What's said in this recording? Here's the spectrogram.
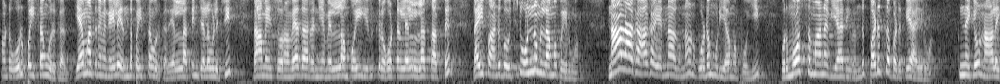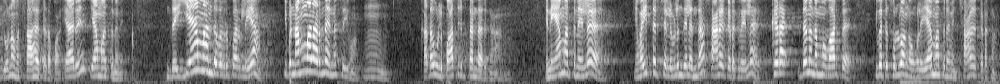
அவன் ஒரு பைசாவும் இருக்காது. ஏமாத்தினவன் கையில் எந்த பைசாவும் இருக்காது. எல்லாத்தையும் செலவழிச்சு ராமேஸ்வரம் வேதாரண்யம் எல்லாம் போய் இருக்கிற ஹோட்டல் எல்லாம் சாப்பிட்டு லைஃப் அனுபவிச்சுட்டு ஒன்றும் இல்லாமல் போயிடுவான் நாளாக ஆக என்ன ஆகும்னா அவனுக்கு உடம்பு முடியாமல் போய் ஒரு மோசமான வியாதி வந்து படுத்த படுக்கே ஆயிடுவான் இன்னைக்கோ நாளைக்கோ நம்ம சாக கிடப்பான். யாரு? ஏமாத்தினவன். இந்த ஏமாந்தவர் இருப்பார் இல்லையா? இப்போ நம்மளாக இருந்தால் என்ன செய்வான்? ம் கடவுள் பார்த்துக்கிட்டு தாண்டா இருக்கான். என்னை ஏமாத்தினேல? என் வயிற்றுச்சல் விழுந்தில இருந்தால் சாக கிடக்குறேல? கிட. இதானே நம்ம வார்த்தை. இவர்கிட்ட சொல்லுவாங்க உங்களை ஏமாத்தினவன் சாக கிடக்கான்.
